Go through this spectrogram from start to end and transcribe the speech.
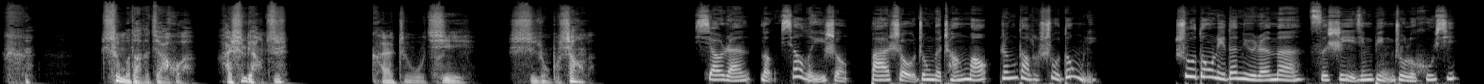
哼，这么大的家伙，还是两只。看来这武器是用不上了。萧然冷笑了一声，把手中的长矛扔到了树洞里。树洞里的女人们此时已经屏住了呼吸，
